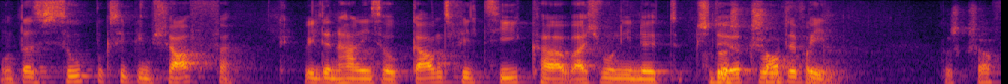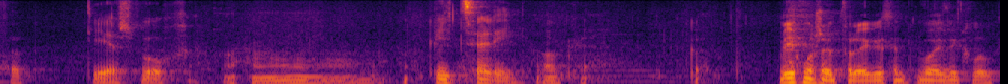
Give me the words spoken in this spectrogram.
Und das war super beim Arbeiten. Weil dann hatte ich so ganz viel Zeit, gehabt, weißt, wo ich nicht gestört worden bin. Du hast es geschafft? Die erste Woche. Ein bisschen. Okay. Mich musst du nicht fragen, wir sind beim 5-Club.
